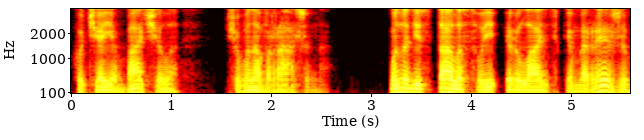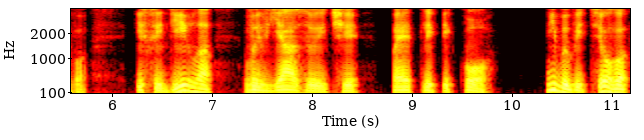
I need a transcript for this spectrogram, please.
хоча я бачила, що вона вражена. Вона дістала своє ірландське мереживо і сиділа, вив'язуючи петлі піко, ніби від цього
